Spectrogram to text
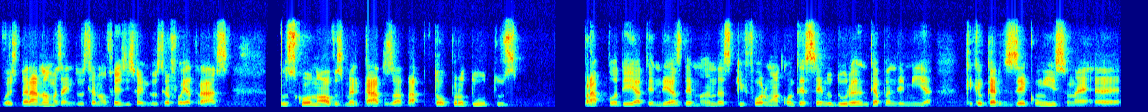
Vou esperar. Não, mas a indústria não fez isso. A indústria foi atrás, buscou novos mercados, adaptou produtos para poder atender as demandas que foram acontecendo durante a pandemia. O que, que eu quero dizer com isso, né? É,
